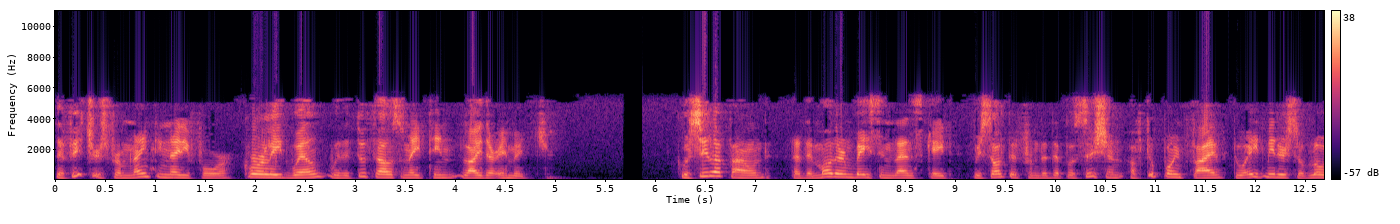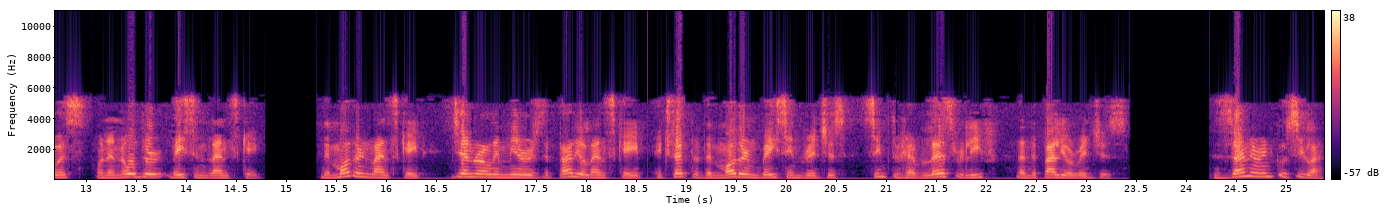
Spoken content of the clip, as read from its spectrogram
The features from 1994 correlate well with the 2018 LiDAR image. Kuzila found that the modern basin landscape resulted from the deposition of 2.5 to 8 meters of loess on an older basin landscape. The modern landscape generally mirrors the paleo landscape except that the modern basin ridges seem to have less relief than the paleo ridges. Zanner and Kuzila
